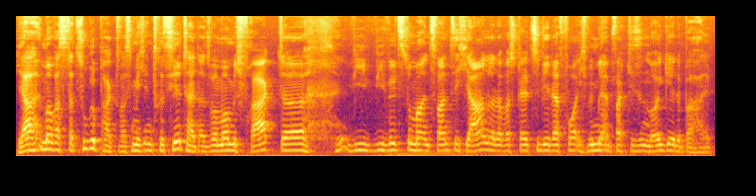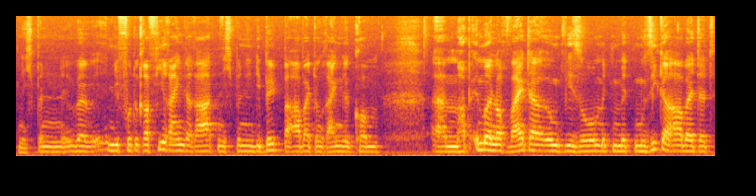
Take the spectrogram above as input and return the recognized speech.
ja, immer was dazugepackt, was mich interessiert hat. Also wenn man mich fragt, äh, wie, wie willst du mal in 20 Jahren oder was stellst du dir da vor? Ich will mir einfach diese Neugierde behalten. Ich bin über, in die Fotografie reingeraten, ich bin in die Bildbearbeitung reingekommen ähm, habe immer noch weiter irgendwie so mit, mit Musik gearbeitet.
